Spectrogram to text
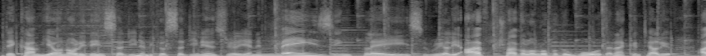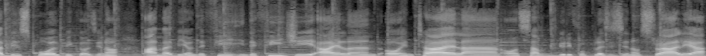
they come here on holiday in Sardinia because Sardinia is really an amazing place really. I've traveled all over the world and I can tell you I've been spoiled because you know I might be on the Fi- in the Fiji island or in Thailand or some beautiful places in Australia.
